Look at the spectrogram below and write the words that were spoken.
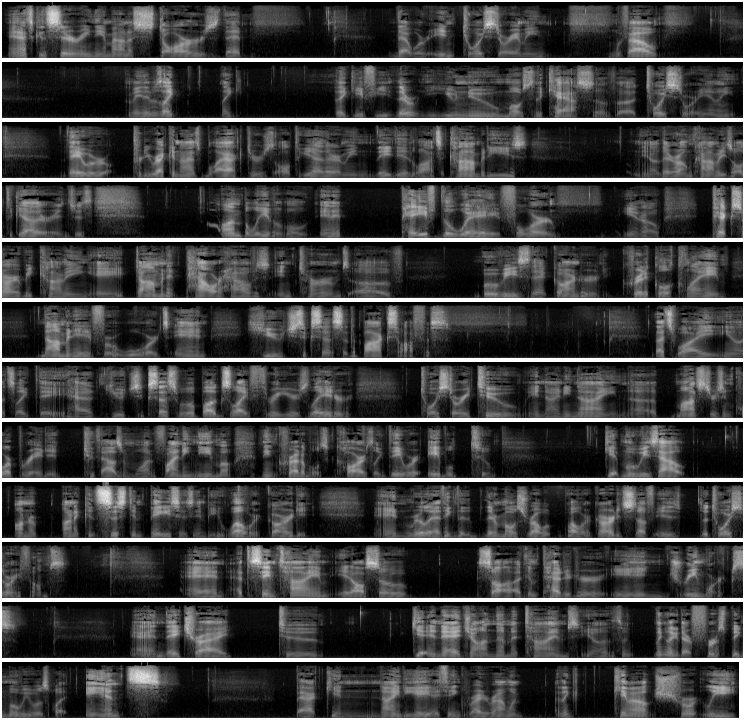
and that's considering the amount of stars that that were in Toy Story. I mean, without I mean, it was like like like if you there you knew most of the cast of uh, Toy Story. I mean, they were pretty recognizable actors altogether. I mean, they did lots of comedies, you know, their own comedies altogether, and just unbelievable, and it paved the way for, you know, Pixar becoming a dominant powerhouse in terms of movies that garnered critical acclaim, nominated for awards, and huge success at the box office. That's why, you know, it's like they had huge success with A Bug's Life three years later, Toy Story 2 in 99, uh, Monsters Incorporated 2001, Finding Nemo, The Incredibles, Cars. Like, they were able to get movies out on a, on a consistent basis and be well regarded. And really, I think that their most well regarded stuff is the Toy Story films. And at the same time, it also saw a competitor in DreamWorks, and they tried to get an edge on them at times. You know, I think like their first big movie was what Antz back in '98, I think, right around when I think came out shortly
